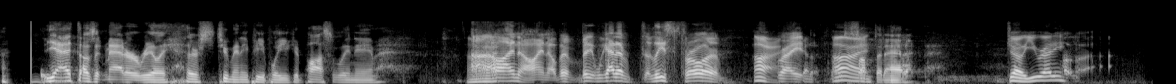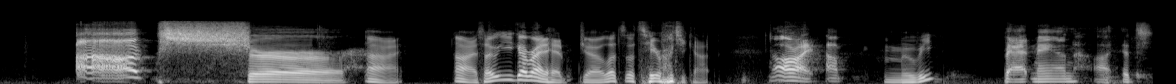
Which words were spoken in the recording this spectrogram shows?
yeah, it doesn't matter really. There's too many people you could possibly name. Oh, I know, I know, but but we gotta at least throw a all right. right. All right. something at it. Joe, you ready? Oh, Uh, sure. All right. All right. So you go right ahead, Joe. Let's let's hear what you got. All right. Um, Movie. Batman. Uh, it's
